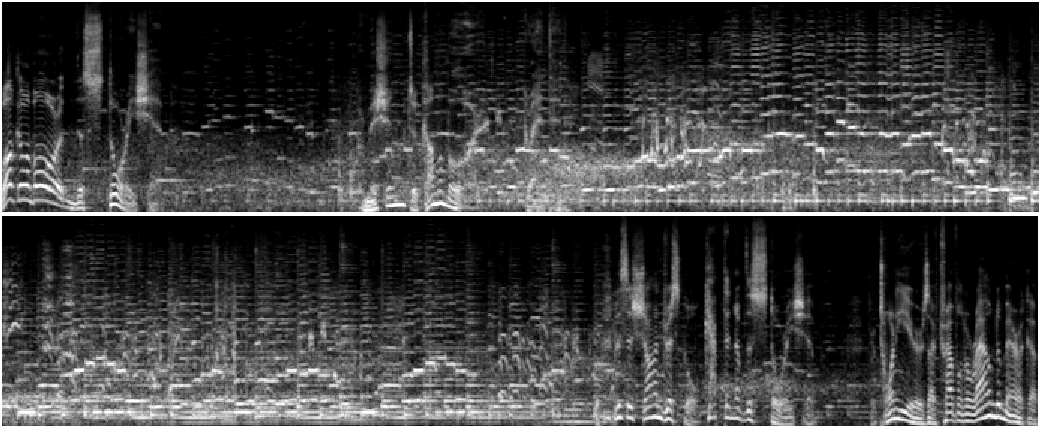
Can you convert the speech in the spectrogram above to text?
Welcome aboard the Story Ship. Permission to come aboard granted. This is Sean Driscoll, captain of the Story Ship. For 20 years, I've traveled around America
